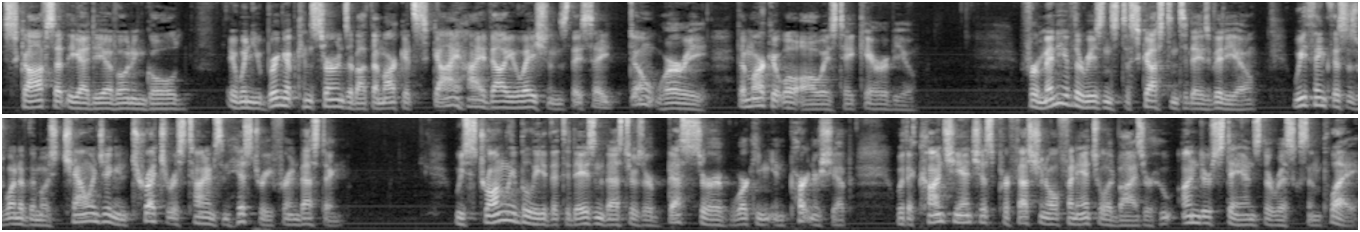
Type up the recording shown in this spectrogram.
scoffs at the idea of owning gold, and when you bring up concerns about the market's sky high valuations, they say, Don't worry, the market will always take care of you. For many of the reasons discussed in today's video, we think this is one of the most challenging and treacherous times in history for investing. We strongly believe that today's investors are best served working in partnership with a conscientious professional financial advisor who understands the risks in play.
